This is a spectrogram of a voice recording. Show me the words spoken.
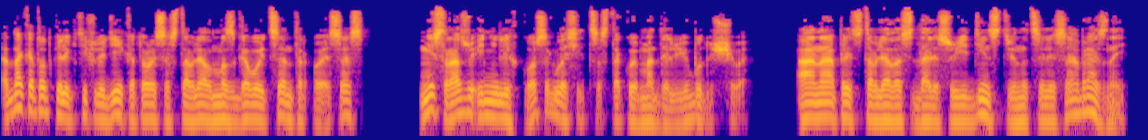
Однако тот коллектив людей, который составлял мозговой центр ОСС, не сразу и нелегко согласиться с такой моделью будущего. А она представлялась Далесу единственно целесообразной,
